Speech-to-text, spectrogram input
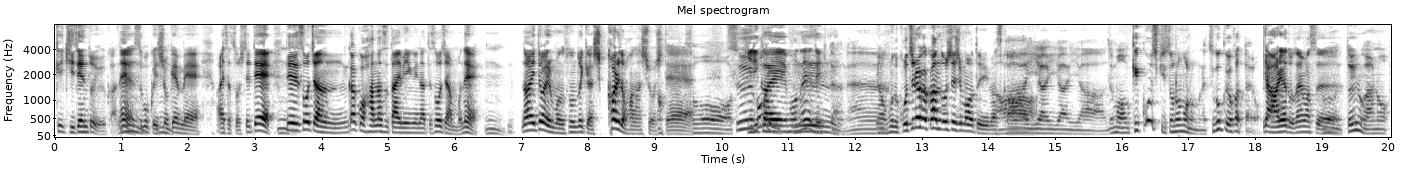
毅然というかね、うん。すごく一生懸命挨拶をしてて、うん。で、そうちゃんがこう話すタイミングになって、そうちゃんもね、うん。泣いてはいるものその時はしっかりと話をして、そう。切り替えもねうん。できたよね。いや、本当こちらが感動してしまうと言いますか。いやいやいや。でも結婚式そのものもねすごく良かったよ、いや、ありがとうございます。うん、というのがあの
